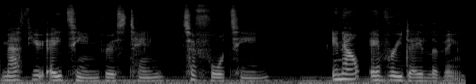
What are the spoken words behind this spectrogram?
Matthew 18, verse 10 to 14, in our everyday living.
